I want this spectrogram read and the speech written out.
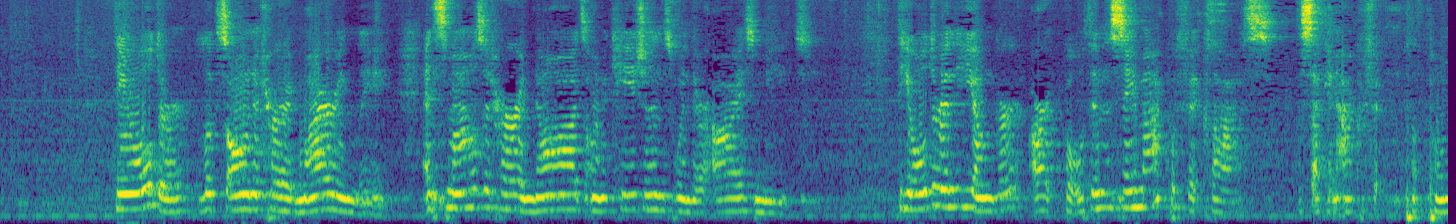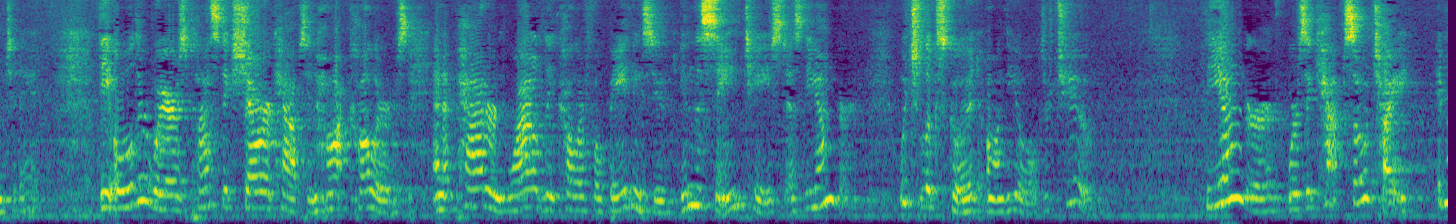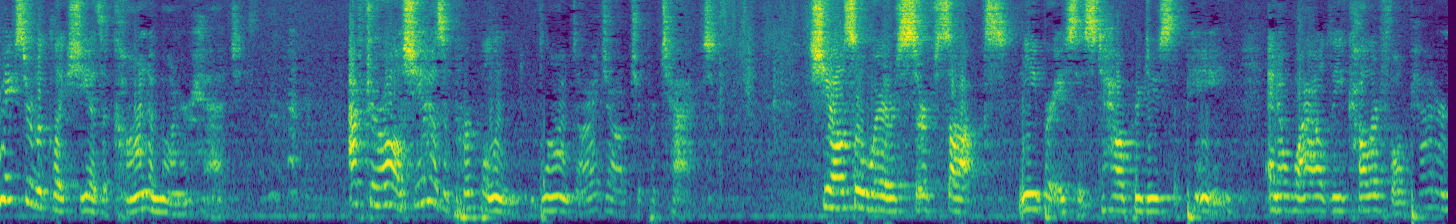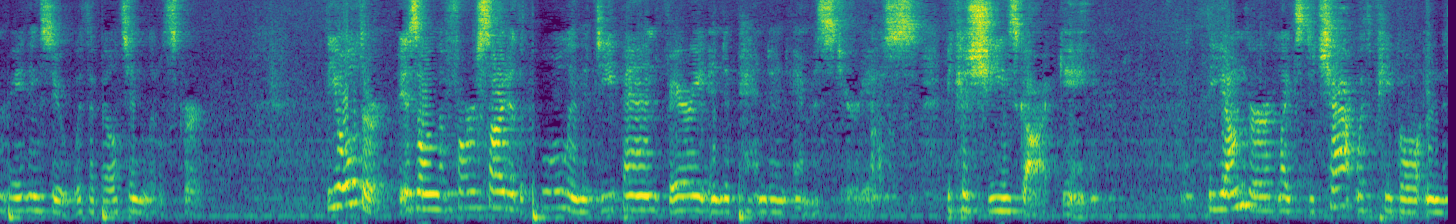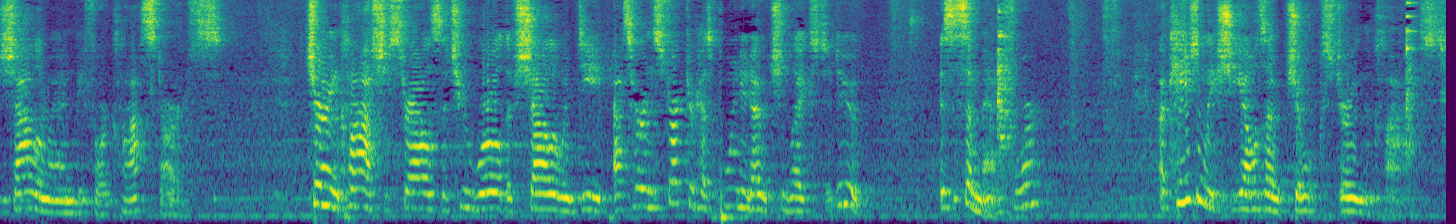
The older looks on at her admiringly and smiles at her and nods on occasions when their eyes meet. The older and the younger are both in the same aquafit class, the second aquafit poem today. The older wears plastic shower caps in hot colors and a patterned, wildly colorful bathing suit in the same taste as the younger, which looks good on the older too. The younger wears a cap so tight it makes her look like she has a condom on her head. After all, she has a purple and blonde eye job to protect. She also wears surf socks, knee braces to help reduce the pain, and a wildly colorful patterned bathing suit with a built-in little skirt. The older is on the far side of the pool in the deep end, very independent and mysterious, because she's got game. The younger likes to chat with people in the shallow end before class starts. During class, she straddles the two worlds of shallow and deep, as her instructor has pointed out she likes to do. Is this a metaphor? Occasionally, she yells out jokes during the class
